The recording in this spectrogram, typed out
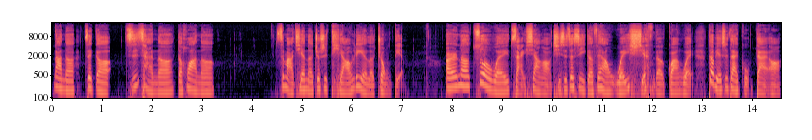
那呢这个子产呢的话呢。司马迁呢，就是条列了重点，而呢，作为宰相啊，其实这是一个非常危险的官位，特别是在古代啊，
